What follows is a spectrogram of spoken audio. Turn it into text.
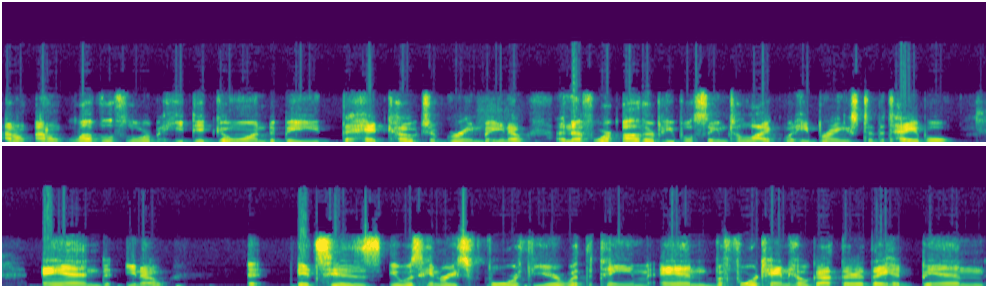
I don't I don't love LaFleur, but he did go on to be the head coach of Green. But you know, enough where other people seem to like what he brings to the table, and you know, it, it's his. It was Henry's fourth year with the team, and before Tannehill got there, they had been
